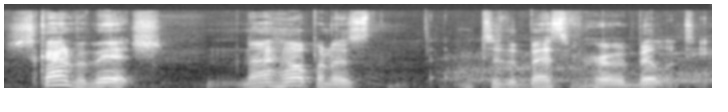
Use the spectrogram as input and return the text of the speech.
She's kind of a bitch. Not helping us to the best of her ability.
